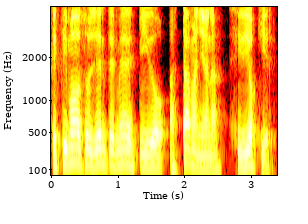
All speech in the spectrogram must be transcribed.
estimados oyentes, me despido. Hasta mañana, si Dios quiere.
